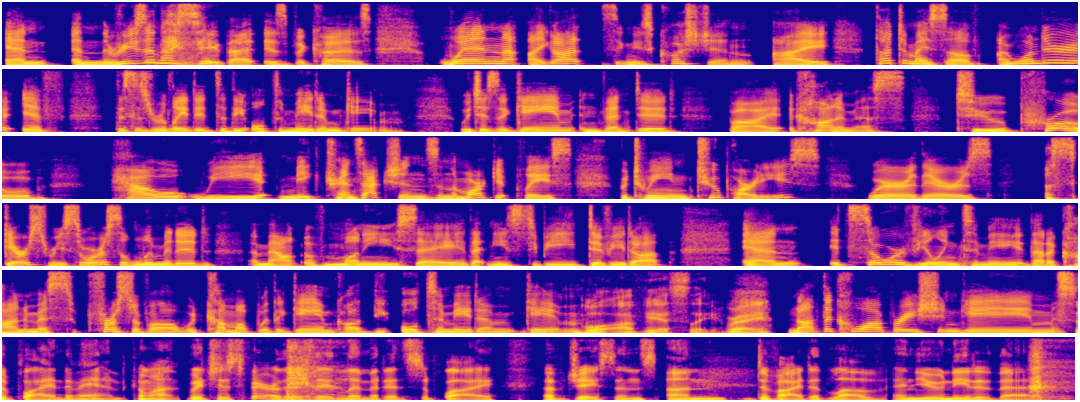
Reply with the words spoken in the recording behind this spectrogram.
And and the reason I say that is because when I got Signy's question, I thought to myself, I wonder if this is related to the ultimatum game, which is a game invented by economists to probe how we make transactions in the marketplace between two parties where there's a scarce resource, a limited amount of money, say, that needs to be divvied up. And it's so revealing to me that economists, first of all, would come up with a game called the ultimatum game, Well, obviously, right? not the cooperation game. Supply and demand. Come on, which is fair. There's a limited supply of Jason's undivided love, and you needed that.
